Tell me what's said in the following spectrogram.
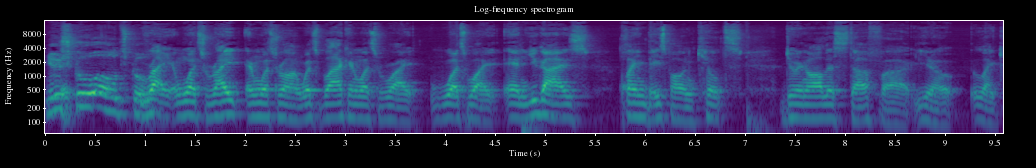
new It- school, old school. Right, and what's right and what's wrong, what's black and what's white, what's white, and you guys playing baseball in kilts, doing all this stuff, uh, you know, like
